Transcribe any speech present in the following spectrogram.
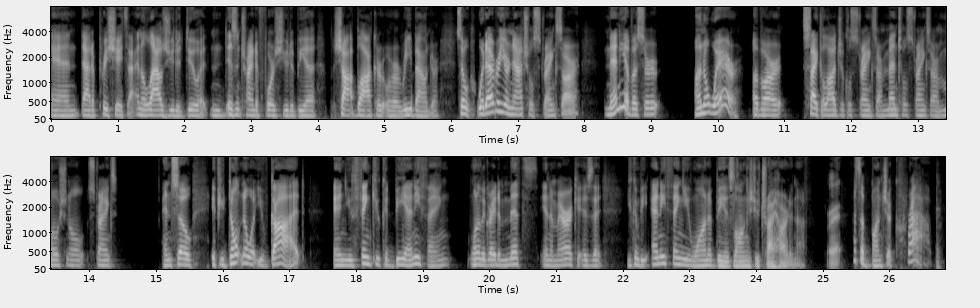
and that appreciates that and allows you to do it and isn't trying to force you to be a shot blocker or a rebounder. So whatever your natural strengths are, many of us are unaware of our psychological strengths, our mental strengths, our emotional strengths. And so if you don't know what you've got and you think you could be anything, one of the great myths in America is that you can be anything you want to be as long as you try hard enough. Right. That's a bunch of crap.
